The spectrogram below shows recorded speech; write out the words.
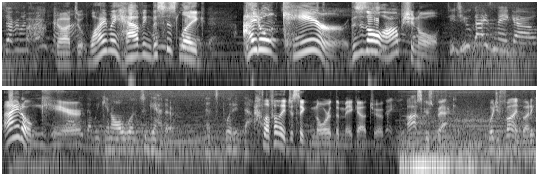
So everyone's ah, friends now, God, huh? dude, why am I having this? Is like, I don't care. This is all optional. Did you guys make out? I don't We've care. that we can all work together. Let's put it down. I love how they just ignored the makeout joke. Hey, Oscar's back. What'd you find, buddy?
